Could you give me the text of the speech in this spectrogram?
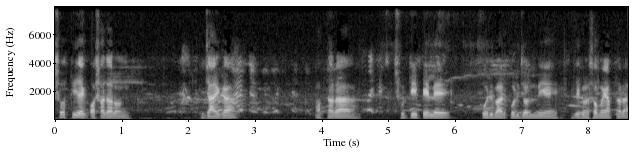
সত্যি এক অসাধারণ জায়গা। আপনারা ছুটি পেলে পরিবার পরিজন নিয়ে যে কোনো সময় আপনারা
